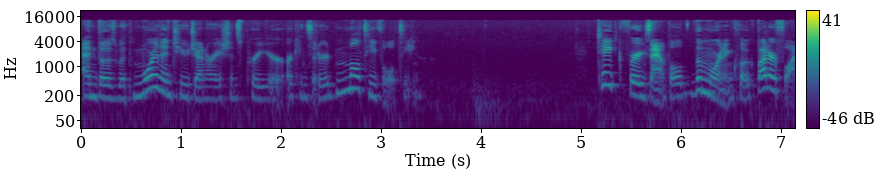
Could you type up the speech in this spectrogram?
and those with more than two generations per year are considered multivoltine. Take, for example, the mourning cloak butterfly.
